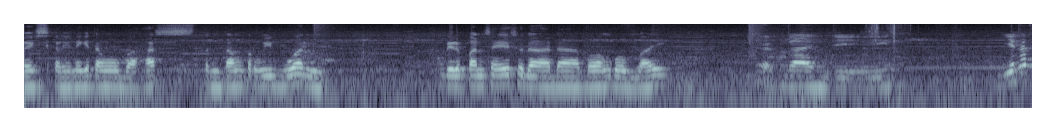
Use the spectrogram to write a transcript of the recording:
guys, kali ini kita mau bahas tentang perwibuan. Di depan saya sudah ada bawang bombay. Enggak anjing. Iya kan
